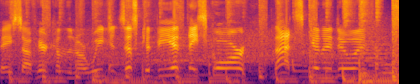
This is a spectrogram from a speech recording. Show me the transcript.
Faceoff. Here come the Norwegians. This could be it. They score. That's going to do it.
